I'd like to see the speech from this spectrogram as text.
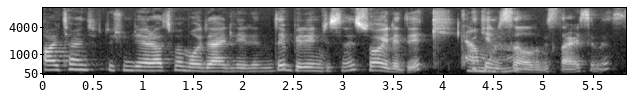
Alternatif düşünce yaratma modellerinde birincisini söyledik. Tamam. İkincisini alalım isterseniz.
